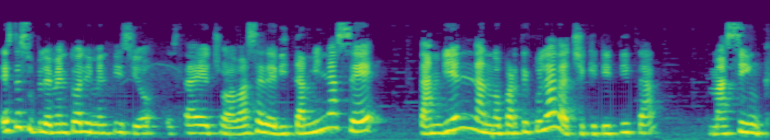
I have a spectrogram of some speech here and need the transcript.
Este suplemento alimenticio está hecho a base de vitamina C, también nanoparticulada, chiquititita, más zinc.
